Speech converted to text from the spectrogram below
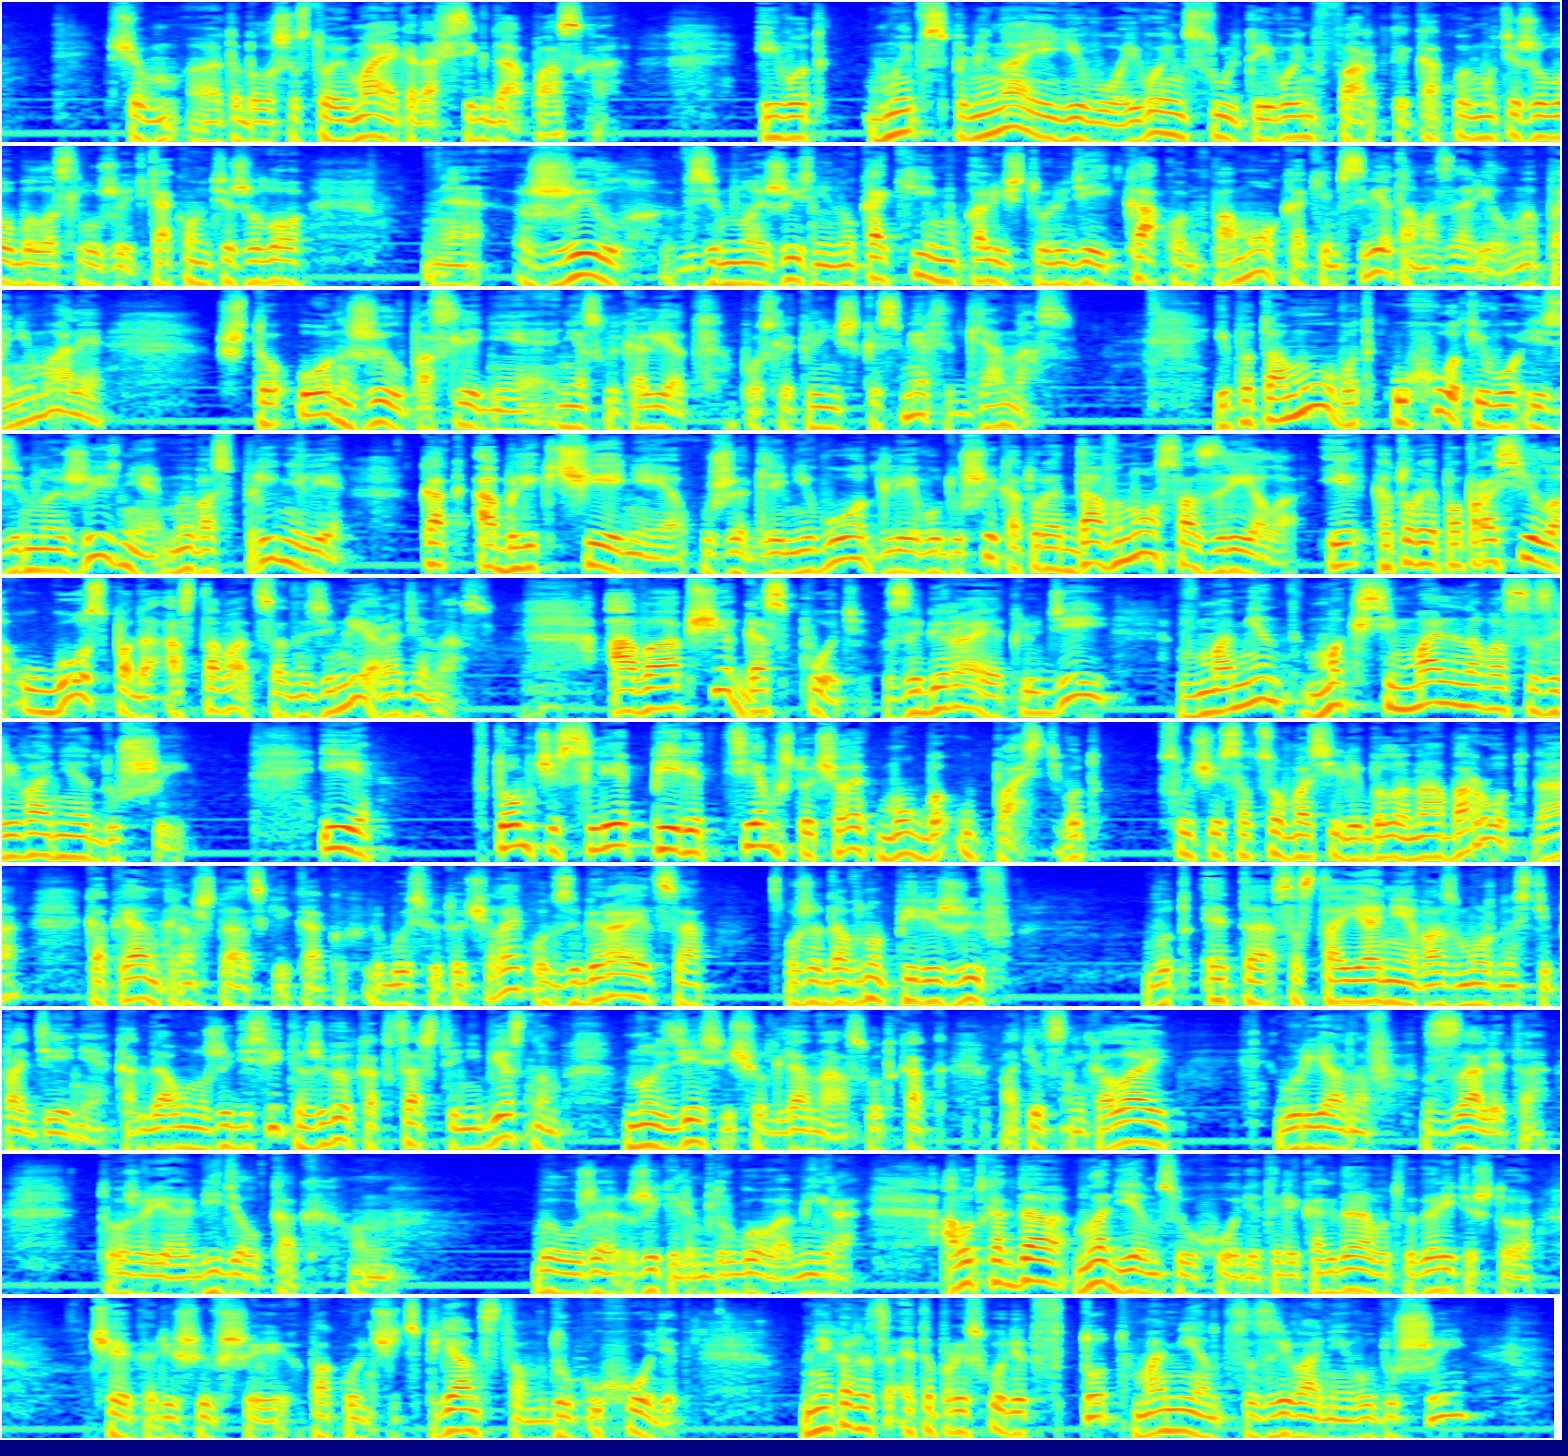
причем это было 6 мая, когда всегда Пасха. И вот мы, вспоминая его, его инсульты, его инфаркты, как ему тяжело было служить, как он тяжело Э, жил в земной жизни, но каким количеству людей, как он помог, каким светом озарил, мы понимали, что он жил последние несколько лет после клинической смерти для нас. И потому вот уход его из земной жизни мы восприняли как облегчение уже для него, для его души, которая давно созрела и которая попросила у Господа оставаться на земле ради нас. А вообще Господь забирает людей – в момент максимального созревания души. И в том числе перед тем, что человек мог бы упасть. Вот в случае с отцом Василием было наоборот, да, как Иоанн Кронштадтский, как любой святой человек, он забирается, уже давно пережив вот это состояние возможности падения, когда он уже действительно живет как в Царстве Небесном, но здесь еще для нас. Вот как отец Николай Гурьянов с тоже я видел, как он был уже жителем другого мира. А вот когда младенцы уходят, или когда вот вы говорите, что человек, решивший покончить с пьянством, вдруг уходит, мне кажется, это происходит в тот момент созревания его души,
